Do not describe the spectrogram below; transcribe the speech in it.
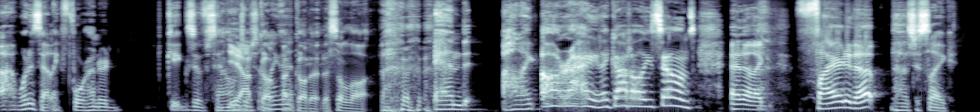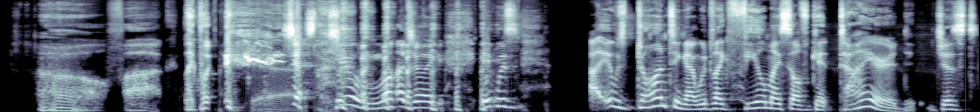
uh, what is that like 400 gigs of sounds yeah, or I've got, something like I've got it. That's a lot. And I'm like, all right, I got all these sounds. And I like fired it up. And I was just like, oh, fuck. Like, what? yeah. just too much. Like, it was. I- It was daunting. I would like feel myself get tired just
